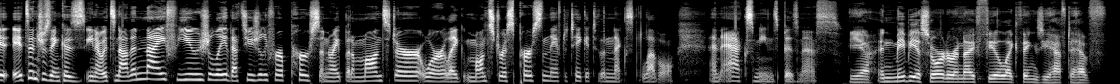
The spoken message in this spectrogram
it, it's interesting because, you know, it's not a knife usually. That's usually for a person, right? But a monster or like monstrous person, they have to take it to the next level. An axe means business. Yeah, and maybe a sword or a knife feel like things you have to have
